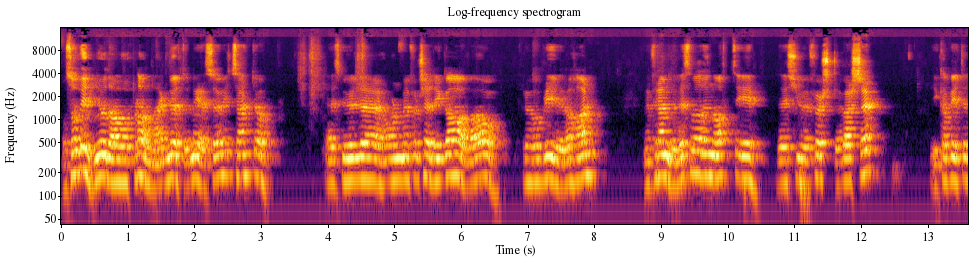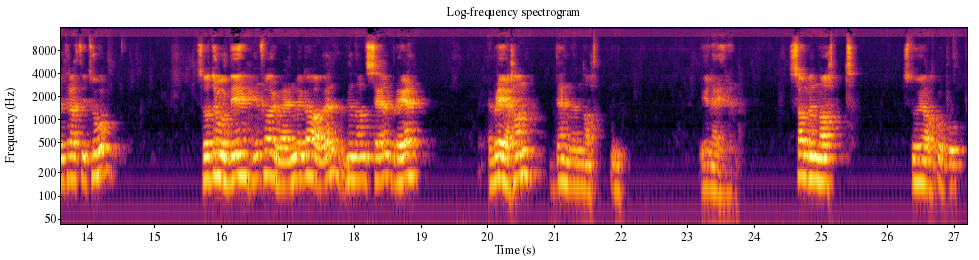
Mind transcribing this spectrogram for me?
Og Så begynte han jo da å planlegge møtet med Esau. ikke sant? Og jeg skulle eh, ordne med forskjellige gaver og prøve å blidgjøre han. Men fremdeles var det natt i det 21. verset i kapittel 32. Så dro de i forveien med gaven, men han selv ble, ble han denne natten i leiren. Samme natt sto Jakob opp.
